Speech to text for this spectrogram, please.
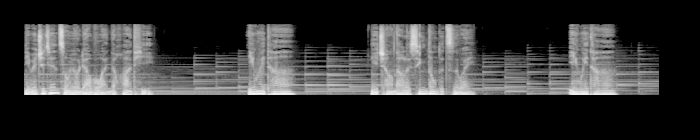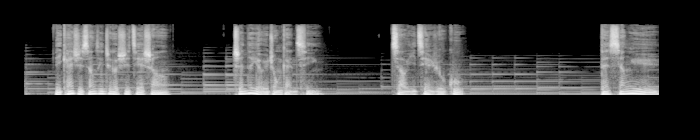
你们之间总有聊不完的话题。因为他，你尝到了心动的滋味；因为他，你开始相信这个世界上真的有一种感情，叫一见如故。但相遇，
